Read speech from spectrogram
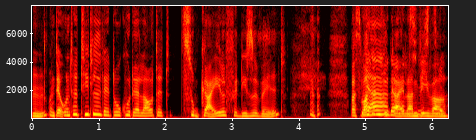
Mhm. Und der Untertitel der Doku, der lautet Zu geil für diese Welt. Was war ja, denn so geil an Viva?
